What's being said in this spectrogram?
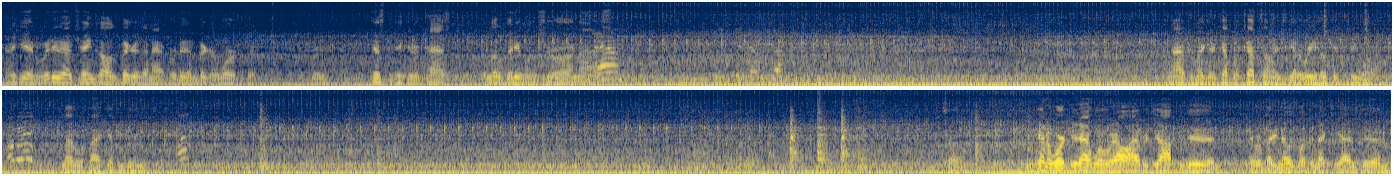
And again, have chainsaws bigger than that for doing bigger work, but for this particular task, the little bitty ones sure are nice. Just get over something. Now after a couple of cuts on it, you got to rehook it to uh, Okay. level it back up again. Kind of worked it out where we all have a job to do and everybody knows what the next guy's doing.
